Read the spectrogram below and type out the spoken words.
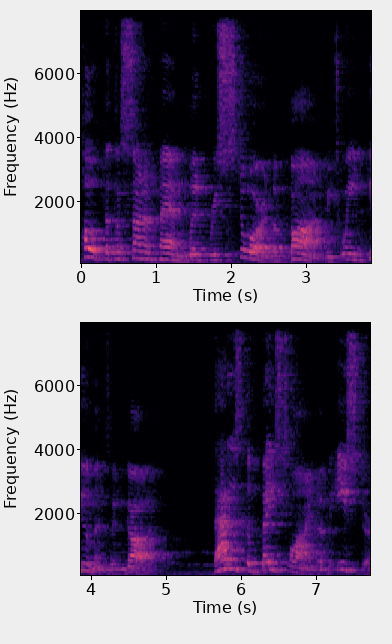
Hope that the Son of Man would restore the bond between humans and God. That is the baseline of Easter.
